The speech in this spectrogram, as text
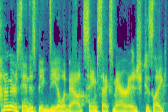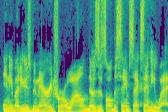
I don't understand this big deal about same sex marriage because, like, anybody who's been married for a while knows it's all the same sex anyway.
